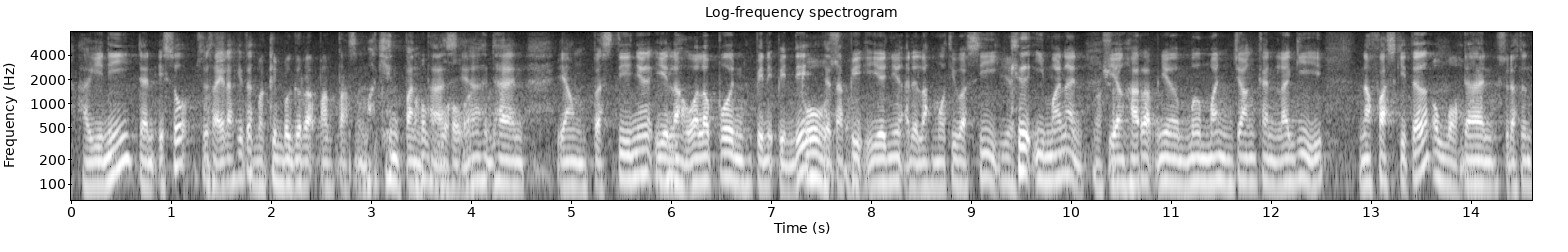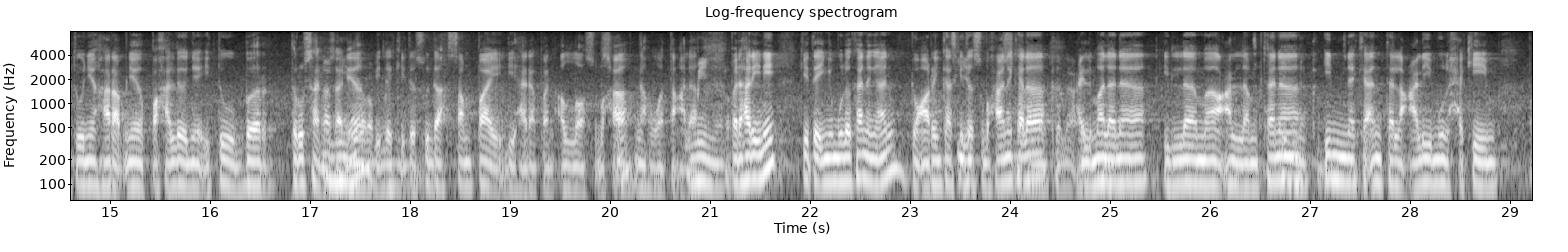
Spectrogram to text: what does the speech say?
hari ini dan esok selesailah kita makin bergerak pantas. ya. makin pantas Allah ya dan yang pastinya ialah walaupun pendek-pendek Oh, tetapi ianya adalah motivasi Ya. keimanan Masya yang harapnya memanjangkan lagi nafas kita Allah. dan sudah tentunya harapnya pahalanya itu berterusan Ustaz ya ya bila kita sudah sampai di hadapan Allah Subhanahu Wa Taala. Ya. Pada hari ini kita ingin mulakan dengan doa ringkas kita Ya. subhanakala Subhanakala ilma lana illa ma 'allamtana innaka antal alimul hakim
